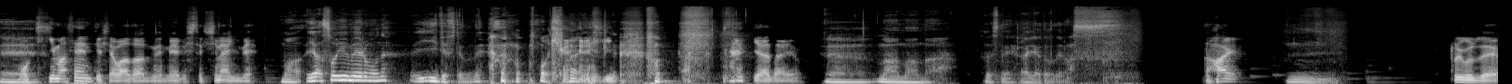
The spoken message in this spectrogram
えーもう聞きませんっていう人はわざわざね、メールしてしないんで。まあ、いや、そういうメールもね、いいですけどね。もう聞かないですけど。やだよ。うんまあまあまあ。そうですね。ありがとうございます。はい。うん。ということで、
